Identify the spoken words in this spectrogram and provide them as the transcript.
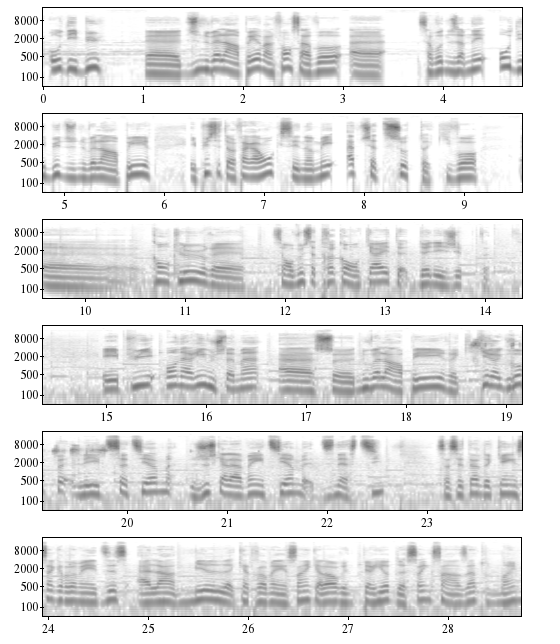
au début du Nouvel Empire, dans le fond, ça va, ça va nous amener au début du Nouvel Empire. Et puis, c'est un pharaon qui s'est nommé Hatshepsut qui va euh, conclure, euh, si on veut, cette reconquête de l'Égypte. Et puis, on arrive justement à ce nouvel empire qui, regroupe les 17e jusqu'à la 20e dynastie. Ça s'étend de 1590 à l'an 1085, alors une période de 500 ans tout de même.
